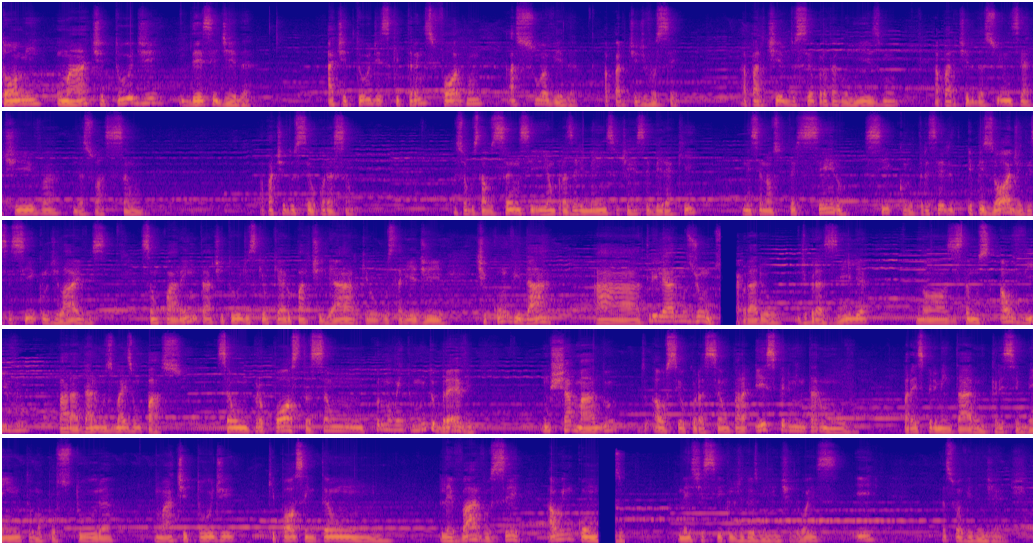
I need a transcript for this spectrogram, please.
Tome uma atitude decidida. Atitudes que transformam a sua vida a partir de você, a partir do seu protagonismo, a partir da sua iniciativa, da sua ação, a partir do seu coração. Eu sou Gustavo Sansi e é um prazer imenso te receber aqui nesse nosso terceiro ciclo, terceiro episódio desse ciclo de lives. São 40 atitudes que eu quero partilhar, que eu gostaria de te convidar a trilharmos juntos. Horário de Brasília, nós estamos ao vivo para darmos mais um passo. São propostas, são por um momento muito breve um chamado ao seu coração para experimentar o novo, para experimentar um crescimento, uma postura, uma atitude que possa então levar você ao encontro neste ciclo de 2022 e da sua vida em diante.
